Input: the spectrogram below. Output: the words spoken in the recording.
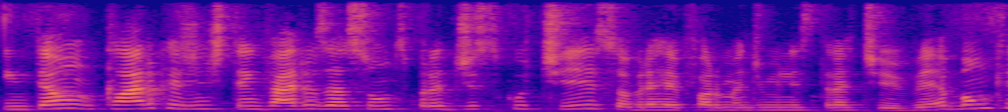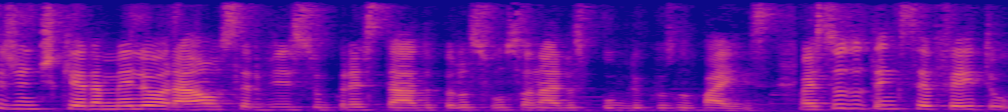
Então, claro que a gente tem vários assuntos para discutir sobre a reforma administrativa e é bom que a gente queira melhorar o serviço prestado pelos funcionários públicos no país. Mas tudo tem que ser feito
